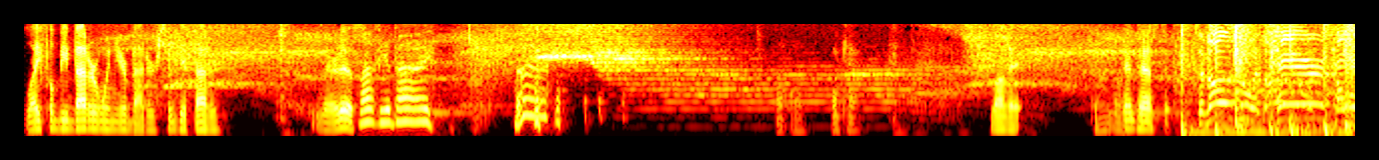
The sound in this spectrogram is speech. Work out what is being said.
Life will be better when you're better. So get better. There it is. Love you. Bye. Bye. uh oh. Okay. Love it. Fantastic. To those who would tear the world down,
